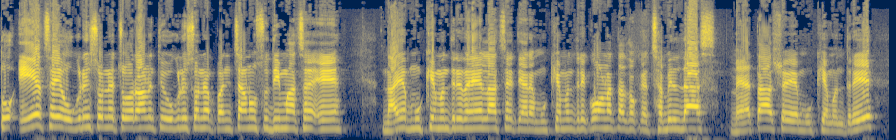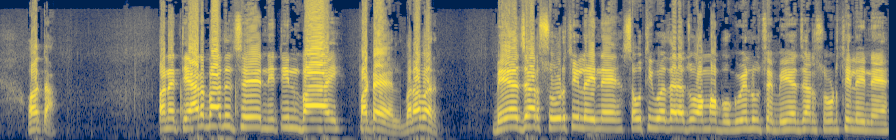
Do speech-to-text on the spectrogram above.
તો એ છે ઓગણીસો ને ચોરાણુંથી ઓગણીસો ને પંચાણું સુધીમાં છે એ નાયબ મુખ્યમંત્રી રહેલા છે, ત્યારે મુખ્યમંત્રી કોણ હતા તો કે છબીલદાસ મહેતા છે, એ મુખ્યમંત્રી હતા. અને ત્યારબાદ છે નીતિનભાઈ પટેલ, બરાબર? બે હજાર સોળથી લઈને સૌથી વધારે જો આમાં ભોગવેલું છે બે હજાર સોળથી લઈને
